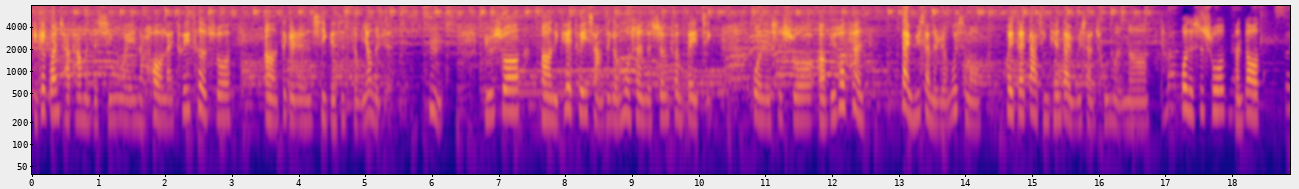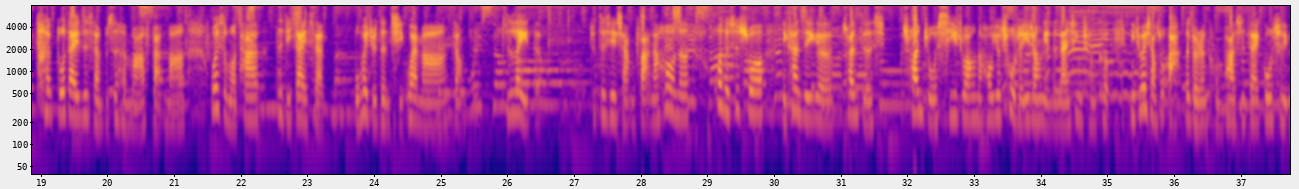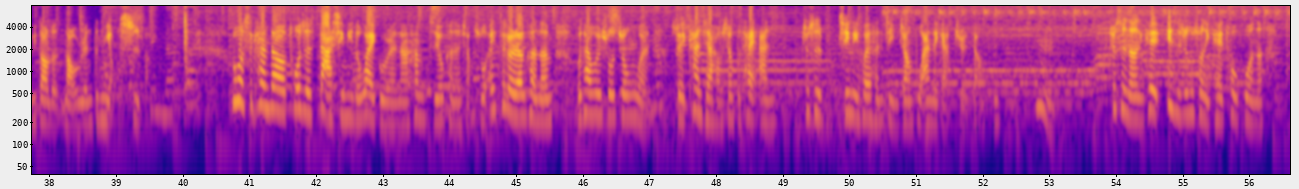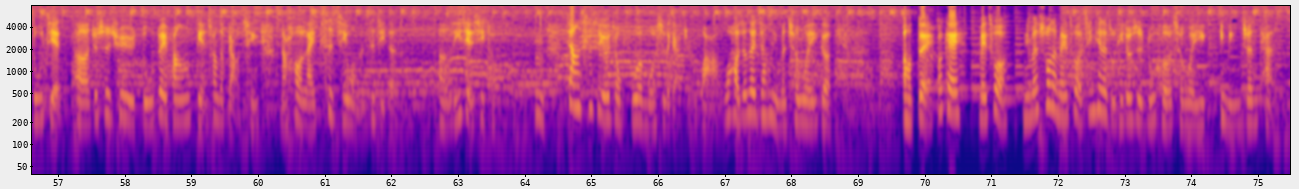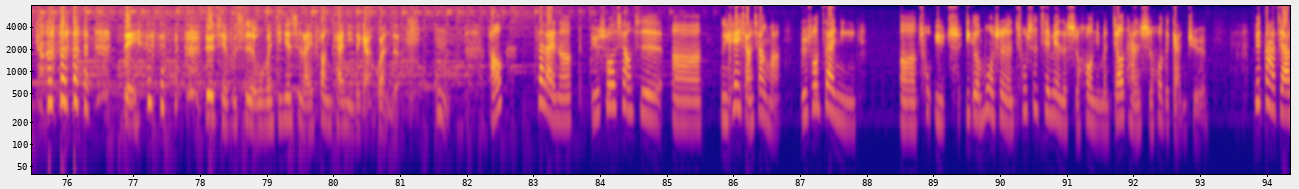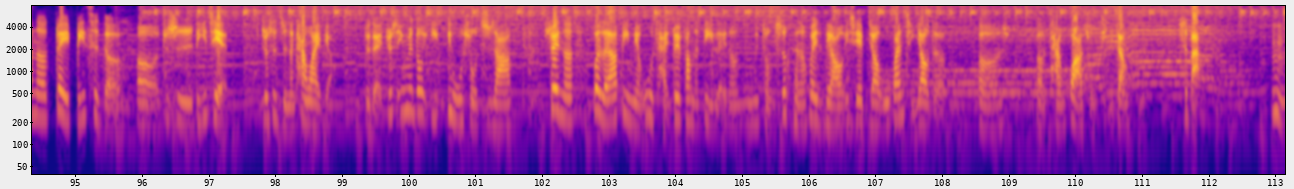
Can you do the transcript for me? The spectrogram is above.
你可以观察他们的行为，然后来推测说，嗯、这个人是一个是什么样的人，嗯，比如说，呃，你可以推想这个陌生人的身份背景，或者是说，呃，比如说看带雨伞的人为什么会在大晴天带雨伞出门呢？或者是说，难道他多带一只伞不是很麻烦吗？为什么他自己带伞不会觉得很奇怪吗？这样子之类的。就这些想法，然后呢，或者是说，你看着一个穿着穿着西装，然后又臭着一张脸的男性乘客，你就会想说啊，那个人恐怕是在公司里遇到了恼人的鸟事吧。如果是看到拖着大行李的外国人呢、他们只有可能想说，哎，这个人可能不太会说中文，所以看起来好像不太安，就是心里会很紧张不安的感觉，这样子。嗯，就是呢，你可以意思就是说，你可以透过呢。读解，呃，就是去读对方脸上的表情，然后来刺激我们自己的，呃，理解系统。嗯，这样是不是有一种福尔摩斯的感觉？哇，我好像在教你们成为一个，哦，对，OK，没错，你们说的没错。今天的主题就是如何成为一一名侦探。对，对不起，不是，我们今天是来放开你的感官的。嗯，好，再来呢，比如说像是，嗯、呃。你可以想象嘛，比如说在你呃初与一个陌生人初次见面的时候，你们交谈时候的感觉，因为大家呢对彼此的呃就是理解，就是只能看外表，对不对？就是因为都一一无所知啊，所以呢，为了要避免误踩对方的地雷呢，你们总是可能会聊一些比较无关紧要的呃呃谈话主题，这样子是吧？嗯，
